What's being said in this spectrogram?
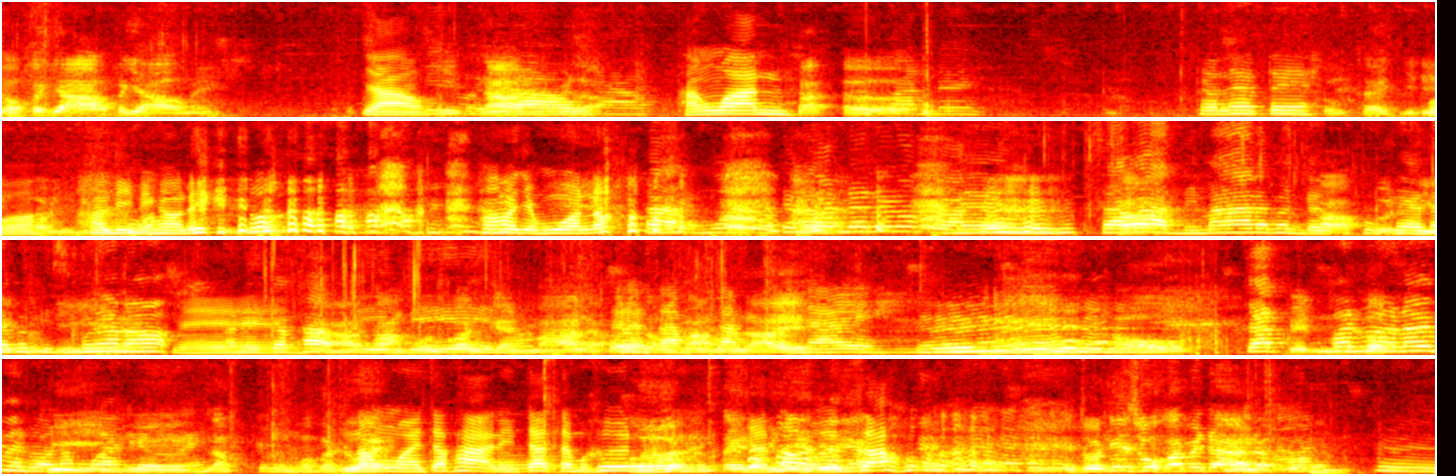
เขาก็ยาวเขายาวไหมยาว พิธีหน้าเวลาทั้งวันเออเลยก็แล้วแต่สงสัยกี่เดือบ่นเฮาลีดให้เฮาดิเฮาอย่ามวนเนาะค่ะแต่วันนั้นเนาะค่ะชาวบ้านนี่มาแล้วเพิ่นก็ผูกแขนแล้วเพิ่นก็สิเมื่อเนาะ อันนี้จะพามาเองคเด้นก่อนแก่นเนาะมาเนี่ยเจอสามสามคนได้เขา จัดเบิ่นๆเลยเหมือนว่าน้องมวยที่มีลำโพงมาด้วน้อย งมวยจะผ่านี่จัดแต่มื้อคืนจัดห้องอื่นเช้าไอ้ตัวนี้สู้เขาไม่ได้นะรถอืม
